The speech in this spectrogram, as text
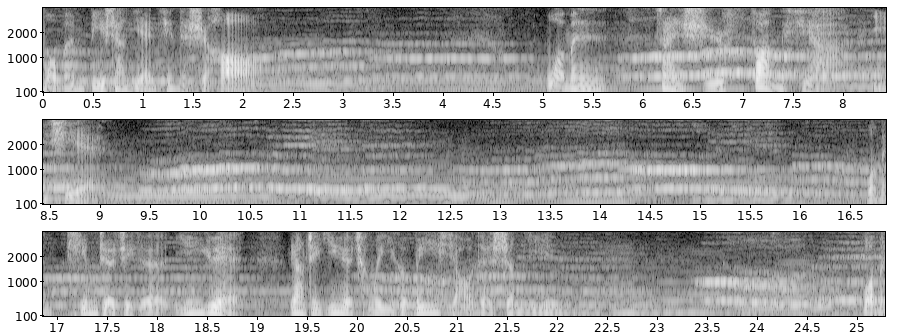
当我们闭上眼睛的时候，我们暂时放下一切，我们听着这个音乐，让这音乐成为一个微小的声音。我们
